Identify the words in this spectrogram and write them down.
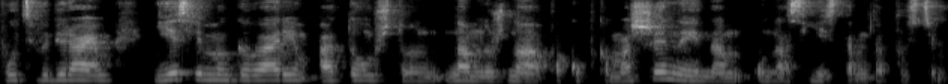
путь выбираем. Если мы говорим о том, что нам нужна покупка машины, и нам, у нас есть там, допустим,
